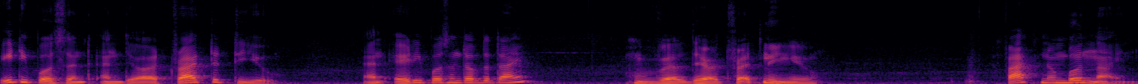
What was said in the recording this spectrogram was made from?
80% and they are attracted to you. And 80% of the time? Well, they are threatening you. Fact number 9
